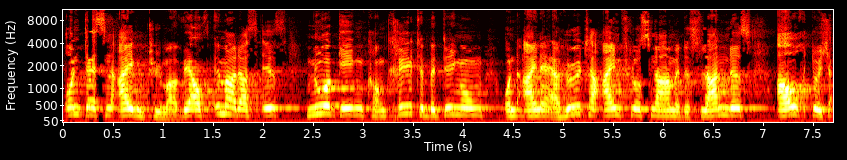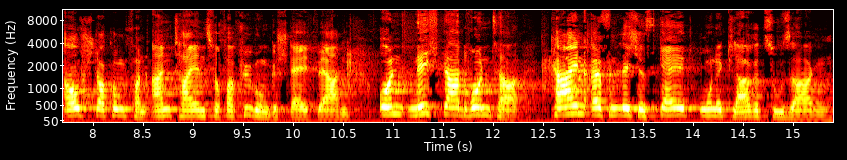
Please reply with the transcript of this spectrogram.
und dessen Eigentümer, wer auch immer das ist, nur gegen konkrete Bedingungen und eine erhöhte Einflussnahme des Landes auch durch Aufstockung von Anteilen zur Verfügung gestellt werden, und nicht darunter kein öffentliches Geld ohne klare Zusagen.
